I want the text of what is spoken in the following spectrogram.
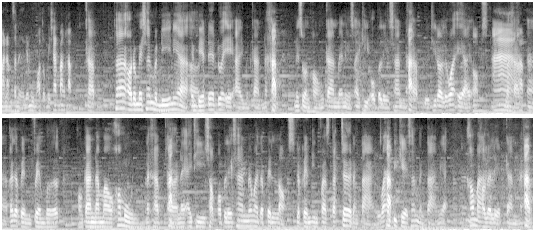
มานำเสนอในมุม Automation บ้างครับ ครับ ถ้า automation วันนี้เนี่ย embedded ด้วย AI เหมือนกันนะคครัรับบในส่วนของการ manage IT operation นะคครัรับบหรือที่เราเรียกว่า AI ops อ่านะครับครับอ่าก็จะเป็น framework ของการนำเอาข้อมูลนะครับครับเอ่อใน IT shop operation ไม่ว่าจะเป็น logs จะเป็น infrastructure ต่างๆ หรือว่าครับ application ต่างๆ เนี่ยเข้ามา correlate กันนะคครัรับบ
